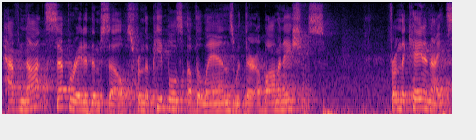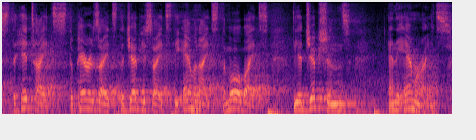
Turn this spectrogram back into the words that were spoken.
have not separated themselves from the peoples of the lands with their abominations. From the Canaanites, the Hittites, the Perizzites, the Jebusites, the Ammonites, the Moabites, the Egyptians, and the Amorites.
